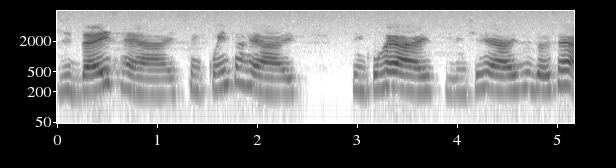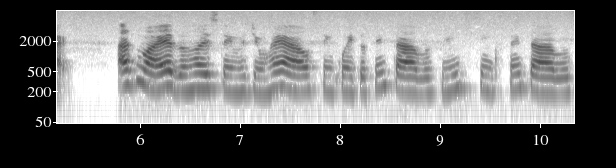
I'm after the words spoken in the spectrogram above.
de 10 reais, 50 reais, 5 reais, 20 reais e 2 reais. As moedas nós temos de 1 real, 50 centavos, 25 centavos,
